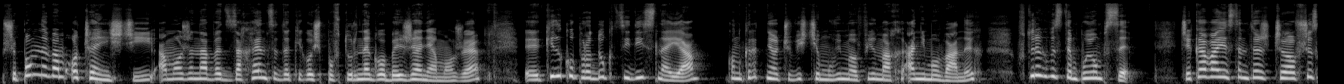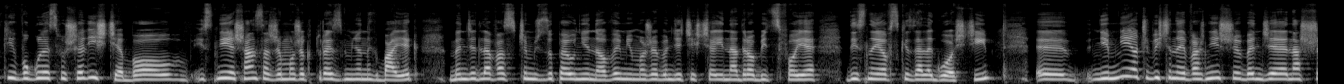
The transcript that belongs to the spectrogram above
przypomnę Wam o części, a może nawet zachęcę do jakiegoś powtórnego obejrzenia może, y, kilku produkcji Disneya, konkretnie oczywiście mówimy o filmach animowanych, w których występują psy. Ciekawa jestem też, czy o wszystkich w ogóle słyszeliście, bo istnieje szansa, że może któraś z wymienionych bajek będzie dla Was czymś zupełnie nowym i może będziecie chcieli nadrobić swoje disneyowskie zaległości. Y, niemniej oczywiście najważniejszy będzie nasz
